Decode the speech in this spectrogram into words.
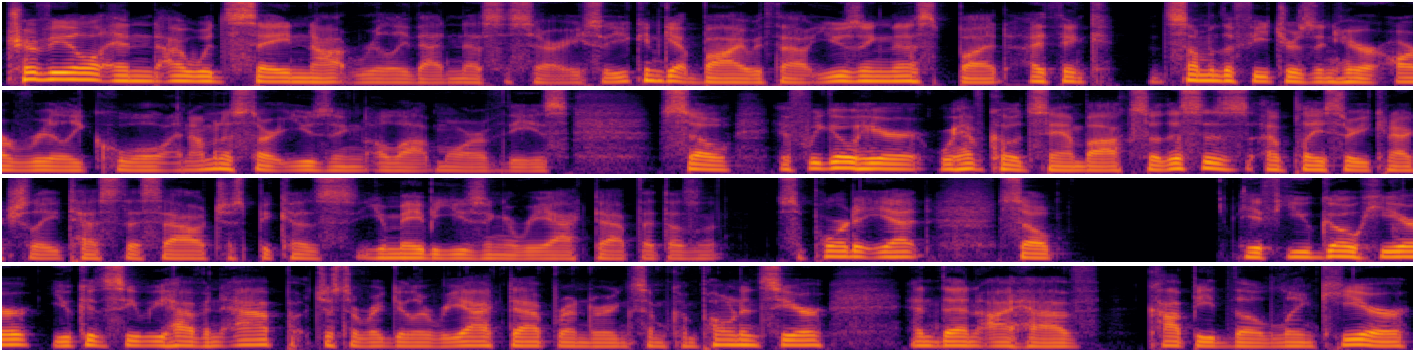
trivial and I would say not really that necessary. So you can get by without using this, but I think some of the features in here are really cool and I'm going to start using a lot more of these. So if we go here, we have Code Sandbox. So this is a place where you can actually test this out just because you may be using a React app that doesn't support it yet. So if you go here, you can see we have an app, just a regular React app rendering some components here. And then I have copied the link here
